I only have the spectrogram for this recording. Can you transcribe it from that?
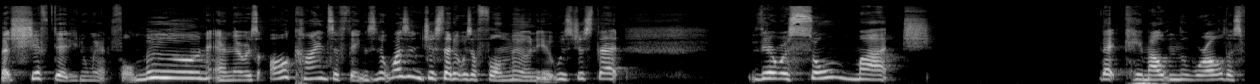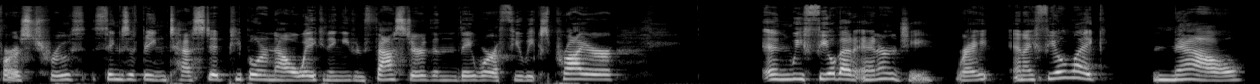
that shifted. You know, we had full moon and there was all kinds of things. And it wasn't just that it was a full moon. It was just that there was so much that came out in the world as far as truth. Things are being tested. People are now awakening even faster than they were a few weeks prior. And we feel that energy, right? And I feel like now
